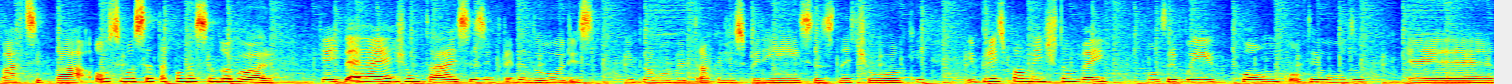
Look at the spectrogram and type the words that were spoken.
participar, ou se você está começando agora que a ideia é juntar esses empreendedores e promover trocas de experiências, network e principalmente também contribuir com um conteúdo é,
